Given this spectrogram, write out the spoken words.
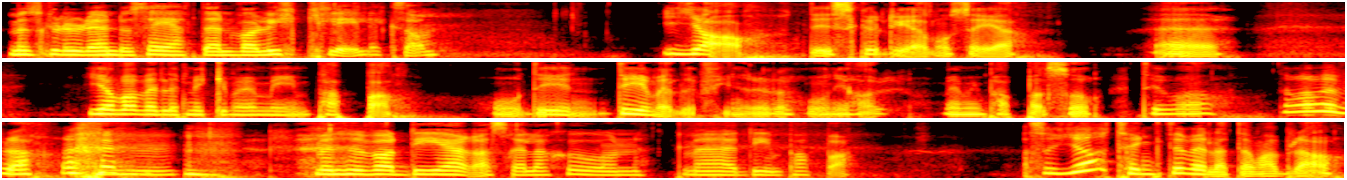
Men skulle du ändå säga att den var lycklig liksom? Ja, det skulle jag nog säga. Eh, jag var väldigt mycket med min pappa. Och det är, en, det är en väldigt fin relation jag har med min pappa. Så det var, det var väl bra. Mm. Men hur var deras relation med din pappa? Alltså jag tänkte väl att den var bra.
